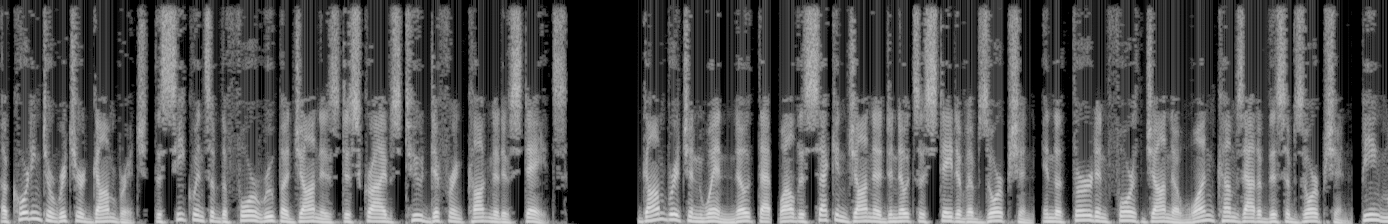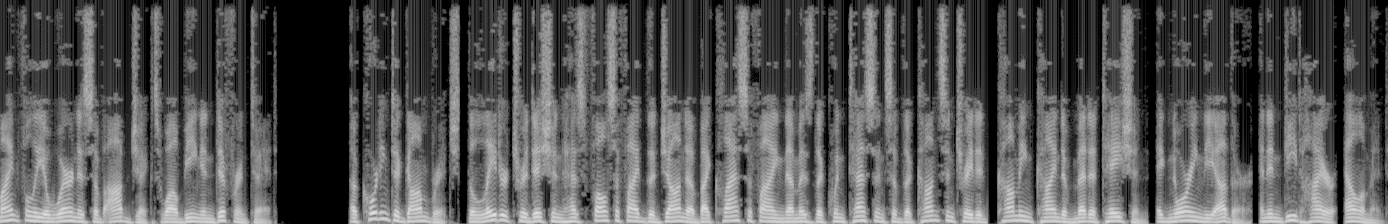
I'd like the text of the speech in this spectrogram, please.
According to Richard Gombrich, the sequence of the four rupa jhanas describes two different cognitive states. Gombrich and Wynne note that, while the second jhana denotes a state of absorption, in the third and fourth jhana one comes out of this absorption, being mindfully awareness of objects while being indifferent to it. According to Gombrich, the later tradition has falsified the jhana by classifying them as the quintessence of the concentrated, calming kind of meditation, ignoring the other, and indeed higher, element.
